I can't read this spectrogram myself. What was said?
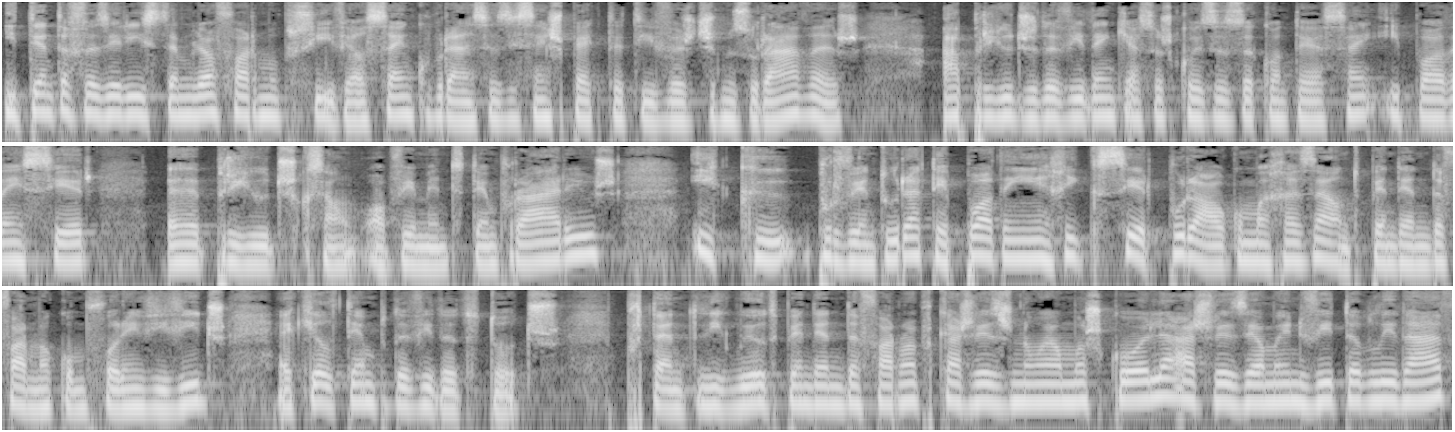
e tenta fazer isso da melhor forma possível, sem cobranças e sem expectativas desmesuradas, há períodos da vida em que essas coisas acontecem e podem ser uh, períodos que são, obviamente, temporários e que, porventura, até podem enriquecer, por alguma razão, dependendo da forma como forem vividos, aquele tempo da vida de todos. Portanto, digo eu, dependendo da forma, porque às vezes não é uma escolha, às vezes é uma inevitabilidade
